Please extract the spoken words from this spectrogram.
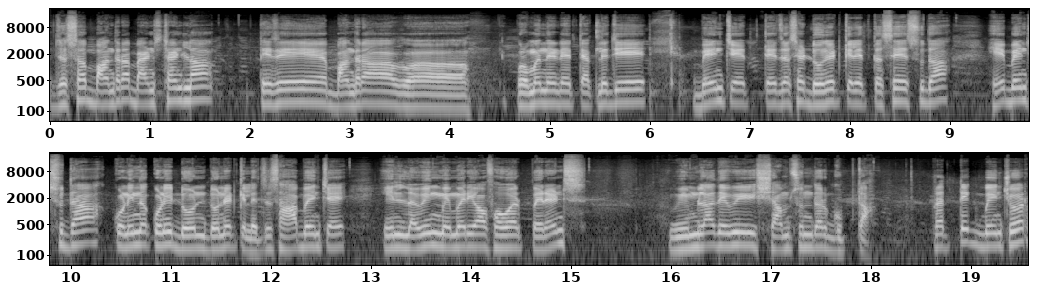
जसं बांद्रा बँडस्टँडला ते जे बांद्रा प्रोमनेंट आहेत त्यातले जे बेंच आहेत ते जसे डोनेट केले तसे सुद्धा हे बेंचसुद्धा कोणी ना कोणी डोन डोनेट केले जसं हा बेंच आहे in loving memory of our parents Vimaladevi Shyamsundar Gupta. प्रत्येक बेंचवर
